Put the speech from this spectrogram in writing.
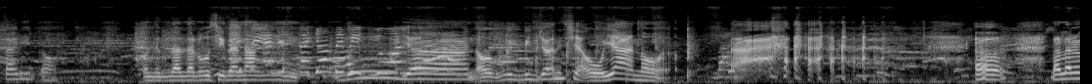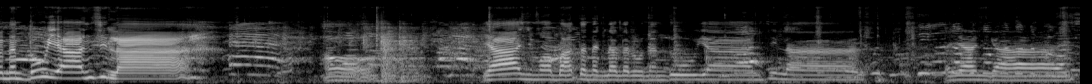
Punta dito. O, naglalaro sila ng duyan. O, may siya. O, yan, o. Ah. oh, lalaro ng duyan sila. Oh. Yan, yung mga bata naglalaro ng duyan sila. Ayan, guys.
